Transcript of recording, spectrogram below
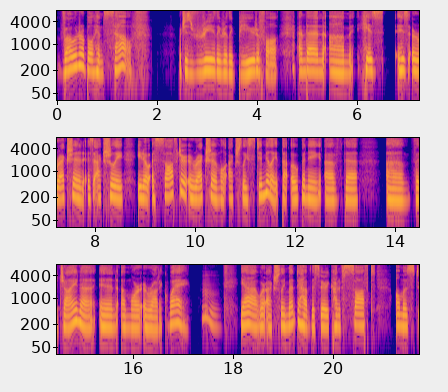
vulnerable himself, which is really, really beautiful. And then um, his his erection is actually, you know, a softer erection will actually stimulate the opening of the um, vagina in a more erotic way. Hmm. Yeah, we're actually meant to have this very kind of soft, almost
